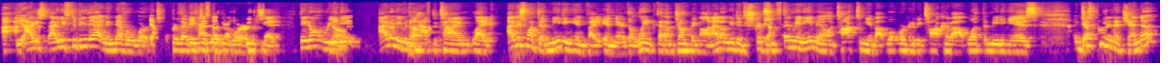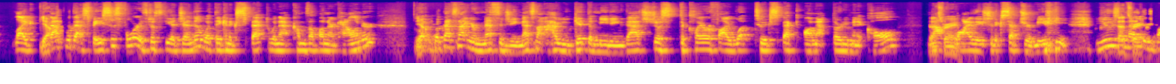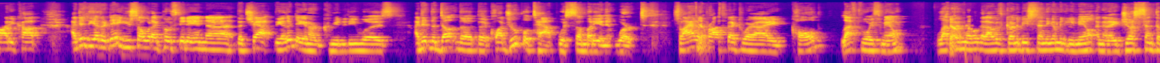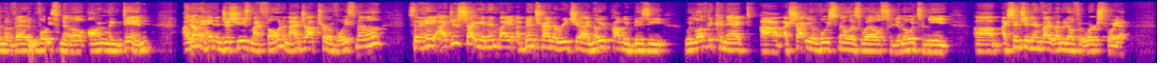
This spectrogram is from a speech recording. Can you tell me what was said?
I, yeah. I, I, used to do that, and it never worked. Yeah. For the it just doesn't work. Said. They don't read no. it. I don't even know no. half the time. Like, I just want the meeting invite in there, the link that I'm jumping on. I don't need a description. Yeah. Send me an email and talk to me about what we're going to be talking about, what the meeting is. Just yeah. put an agenda. Like, yeah. that's what that space is for, is just the agenda, what they can expect when that comes up on their calendar. Yeah. But, but that's not your messaging. That's not how you get the meeting. That's just to clarify what to expect on that 30 minute call. That's not right. why they should accept your meeting. Use That's the message right. body cop. I did the other day. You saw what I posted in uh, the chat the other day in our community was I did the the, the quadruple tap with somebody and it worked. So I had yep. a prospect where I called, left voicemail, let yep. them know that I was going to be sending them an email, and then I just sent them a voice memo on LinkedIn. I yep. went ahead and just used my phone and I dropped her a voice memo. Said, "Hey, I just shot you an invite. I've been trying to reach you. I know you're probably busy. Would love to connect. Um, I shot you a voicemail as well, so you know it's me. Um, I sent you an invite. Let me know if it works for you.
